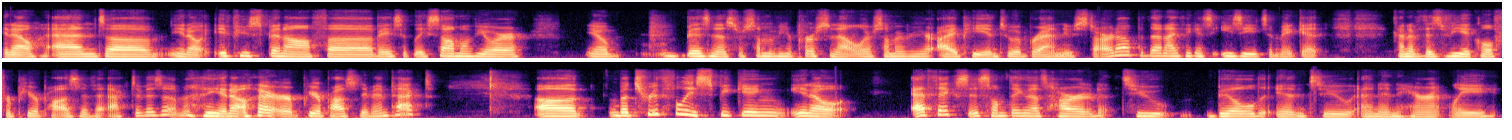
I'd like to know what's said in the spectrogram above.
You know, and uh, you know, if you spin off uh, basically some of your, you know, business or some of your personnel or some of your IP into a brand new startup, then I think it's easy to make it kind of this vehicle for pure positive activism, you know, or pure positive impact. Uh, but truthfully speaking, you know, ethics is something that's hard to build into an inherently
